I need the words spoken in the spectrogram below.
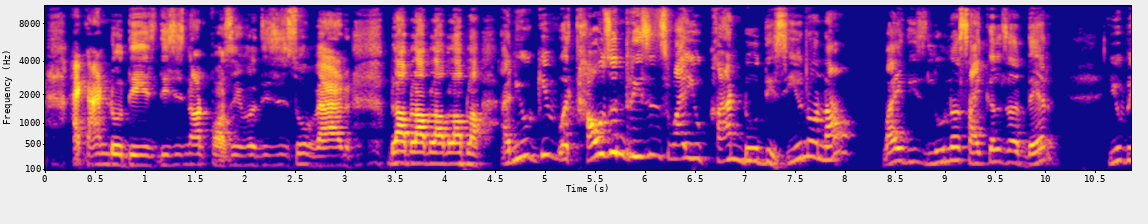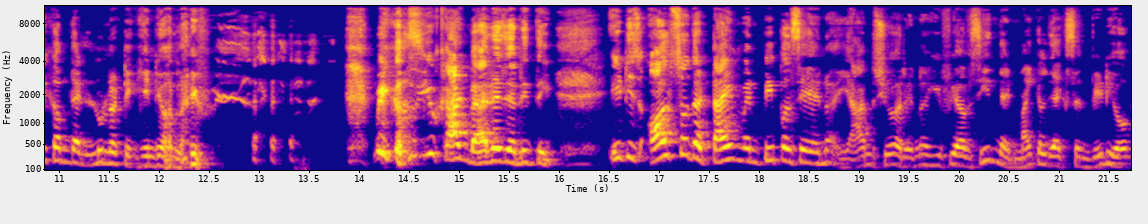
I can't do this, this is not possible, this is so bad, blah, blah, blah, blah, blah. And you give a thousand reasons why you can't do this. You know now why these lunar cycles are there? You become that lunatic in your life. because you can't manage anything it is also the time when people say, you know, yeah, I'm sure, you know, if you have seen that Michael Jackson video,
